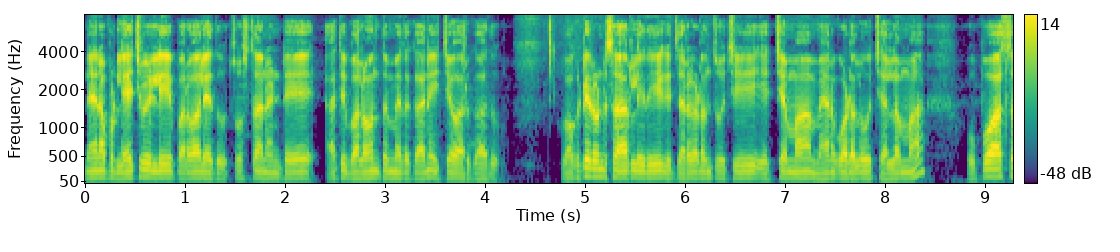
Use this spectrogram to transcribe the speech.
నేను అప్పుడు లేచి వెళ్ళి పర్వాలేదు చూస్తానంటే అతి బలవంతం మీద కానీ ఇచ్చేవారు కాదు. ఒకటి రెండు సార్లు ఇది జరగడం చూచి ఎచ్చమ్మ మేనగోడలు చెల్లమ్మ ఉపవాస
